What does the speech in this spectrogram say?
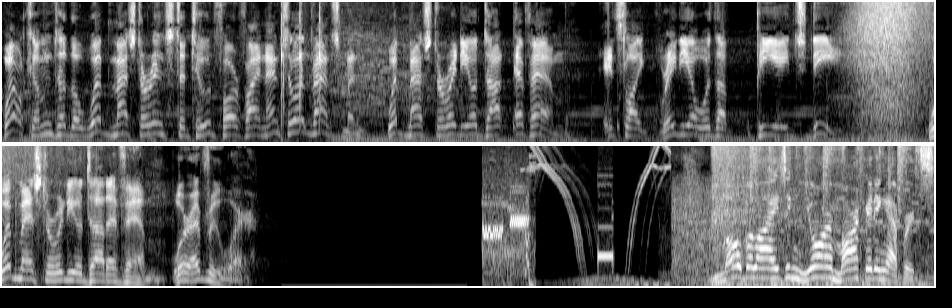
Welcome to the Webmaster Institute for Financial Advancement, webmasterradio.fm. It's like radio with a PhD. Webmasterradio.fm. We're everywhere. Mobilizing your marketing efforts.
